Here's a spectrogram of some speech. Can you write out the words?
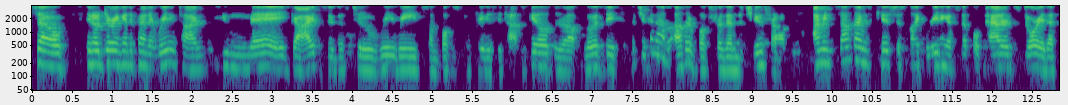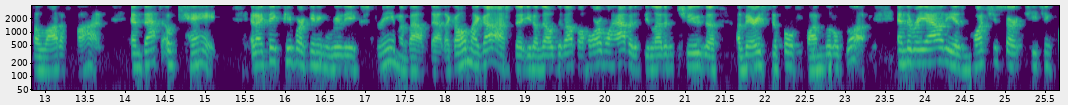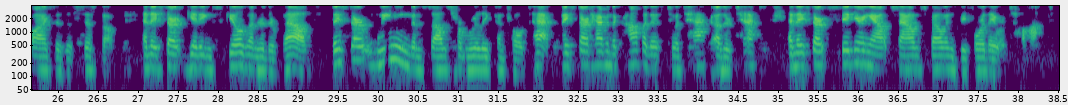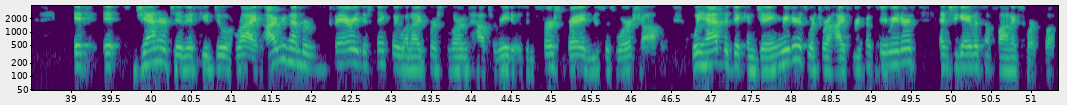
So, you know, during independent reading time, you may guide students to reread some books from previously taught skills to develop fluency, but you can have other books for them to choose from. I mean, sometimes kids just like reading a simple pattern story that's a lot of fun, and that's okay. And I think people are getting really extreme about that. Like, oh my gosh, that you know, they'll develop a horrible habit if you let them choose a, a very simple, fun little book. And the reality is once you start teaching phonics as a system and they start getting skills under their belt, they start weaning themselves from really controlled text. They start having the confidence to attack other texts and they start figuring out sound spellings before they were taught. If it's generative, if you do it right. I remember very distinctly when I first learned how to read. It was in first grade, Mrs. Wershaw. We had the Dick and Jane readers, which were high frequency readers, and she gave us a phonics workbook.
